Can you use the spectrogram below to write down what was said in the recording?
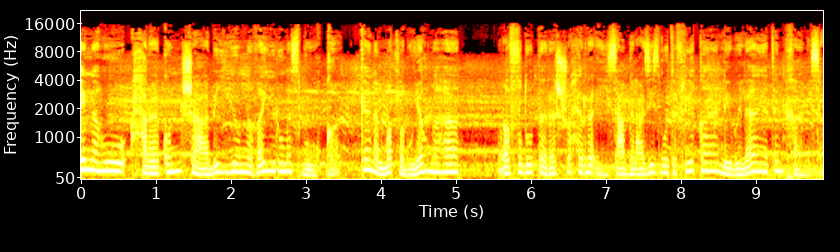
إنه حراك شعبي غير مسبوق. كان المطلب يومها رفض ترشح الرئيس عبد العزيز بوتفليقة لولاية خامسة.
